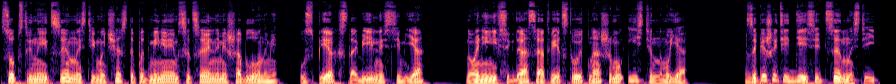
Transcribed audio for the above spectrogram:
Собственные ценности мы часто подменяем социальными шаблонами – успех, стабильность, семья, но они не всегда соответствуют нашему истинному «я». Запишите 10 ценностей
